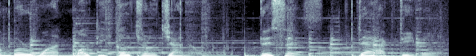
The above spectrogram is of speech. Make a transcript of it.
Number one multicultural channel. This is TAG TV.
